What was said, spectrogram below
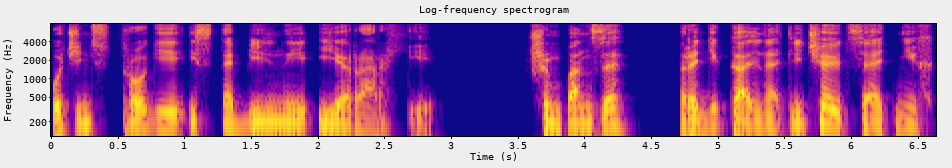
очень строгие и стабильные иерархии. Шимпанзе радикально отличаются от них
